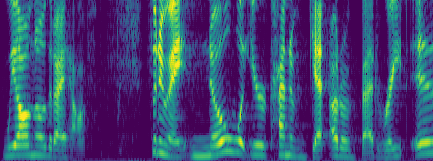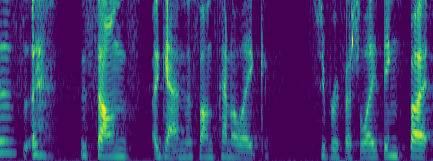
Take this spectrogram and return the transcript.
We all know that I have. So anyway, know what your kind of get out of bed rate is. this sounds again, this sounds kind of like superficial, I think, but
